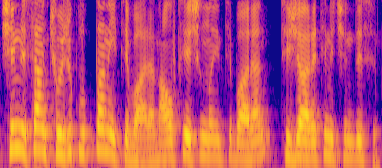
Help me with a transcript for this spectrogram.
Şimdi sen çocukluktan itibaren 6 yaşından itibaren ticaretin içindesin.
